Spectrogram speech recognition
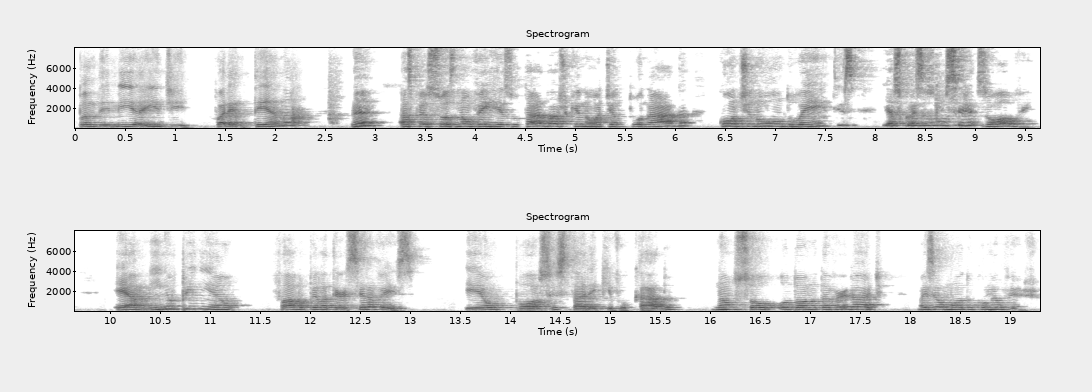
pandemia aí de quarentena, né? as pessoas não veem resultado, acho que não adiantou nada, continuam doentes e as coisas não se resolvem. É a minha opinião. Falo pela terceira vez. Eu posso estar equivocado, não sou o dono da verdade, mas é o modo como eu vejo.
